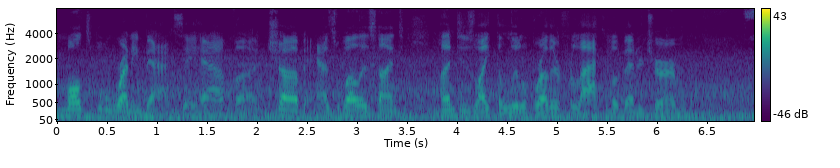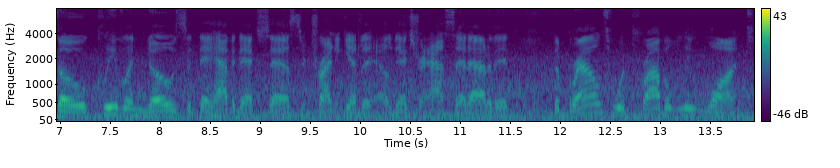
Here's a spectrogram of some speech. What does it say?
multiple running backs. They have uh, Chubb as well as Hunt. Hunt is like the little brother, for lack of a better term. So Cleveland knows that they have an excess. They're trying to get an extra asset out of it. The Browns would probably want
